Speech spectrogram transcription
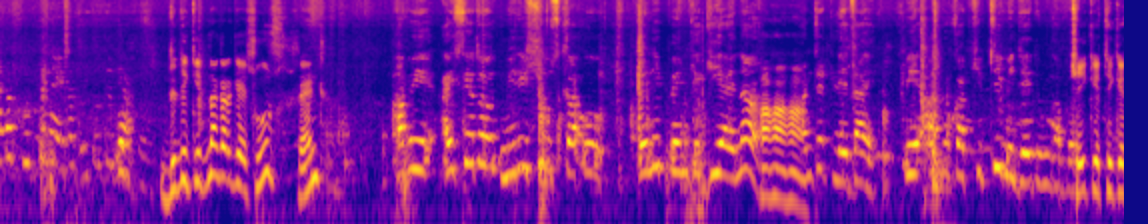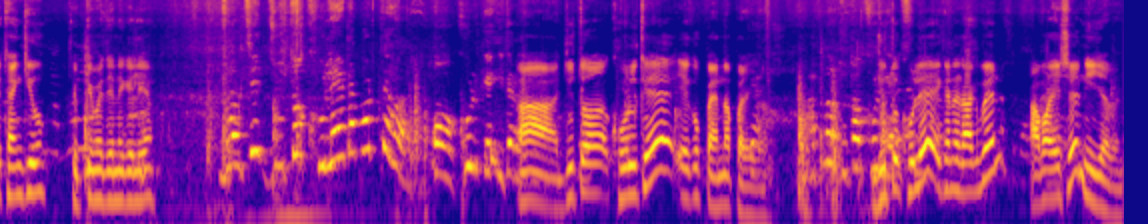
এটা খুলতে না এটা ভিতরতে বসো दीदी कितना करके शूज रेंट अभी ऐसे तो मेरी शूज का वो पहले पहन के किया है ना हाँ, हाँ, हाँ। हंड्रेड लेता है मैं आप लोग का फिफ्टी में दे दूंगा बोल। ठीक है ठीक है थैंक यू फिफ्टी में देने के लिए বলছি জুতো খুলে এটা পড়তে হয় ও খুলকে ইধার हाँ जूता खोल के एक को पहनना पड़ेगा আপনার জুতো খুলে জুতো খুলে এখানে রাখবেন আবার এসে নিয়ে যাবেন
